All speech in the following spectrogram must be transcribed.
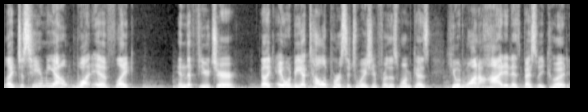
like, just hear me out. What if, like, in the future, like, it would be a teleport situation for this one because he would want to hide it as best we could.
